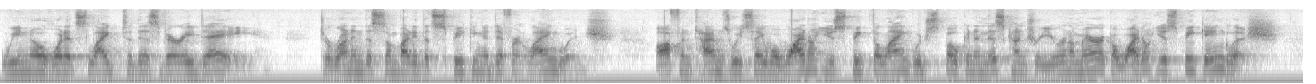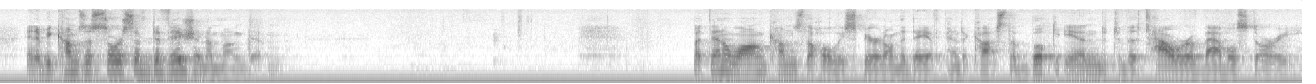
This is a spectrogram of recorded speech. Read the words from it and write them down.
We know what it's like to this very day to run into somebody that's speaking a different language. Oftentimes we say, well, why don't you speak the language spoken in this country? You're in America. Why don't you speak English? And it becomes a source of division among them. But then along comes the Holy Spirit on the day of Pentecost, the bookend to the Tower of Babel story.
